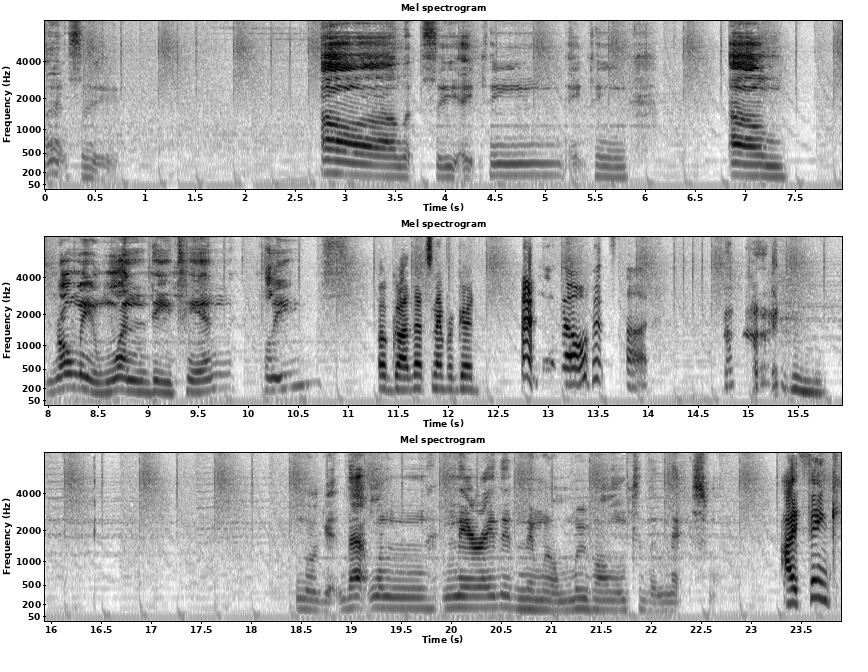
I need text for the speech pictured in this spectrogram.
Let's see. Uh, let's see. 18, 18. Um, roll me 1d10, please. Oh god, that's never good. No, it's not. We'll get that one narrated and then we'll move on to the next one. I think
